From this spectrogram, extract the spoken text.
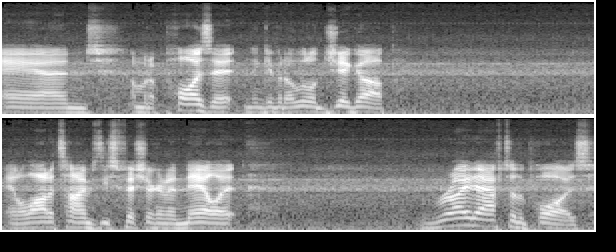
And I'm gonna pause it and then give it a little jig up. And a lot of times these fish are gonna nail it right after the pause.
